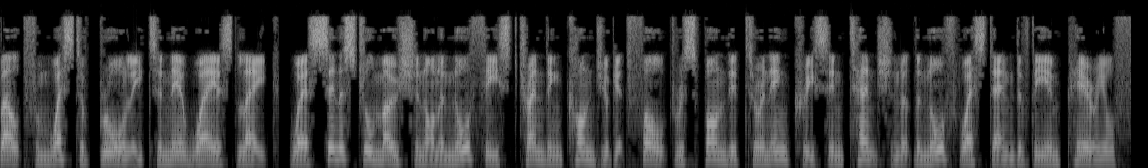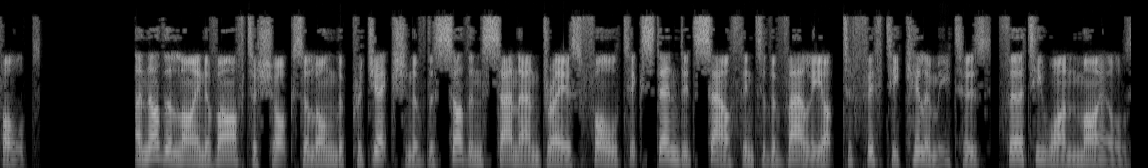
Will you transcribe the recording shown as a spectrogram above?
belt from west of Brawley to near Wiest Lake, where sinistral motion on a northeast trending conjugate fault responded to an increase in tension at the northwest end of the Imperial Fault. Another line of aftershocks along the projection of the southern San Andreas Fault extended south into the valley up to 50 kilometers (31 miles).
